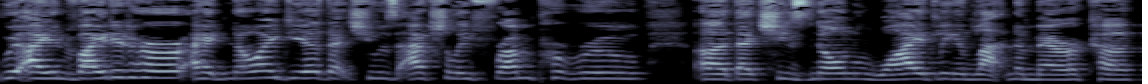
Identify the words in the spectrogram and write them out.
we, I invited her. I had no idea that she was actually from Peru, uh, that she's known widely in Latin America.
